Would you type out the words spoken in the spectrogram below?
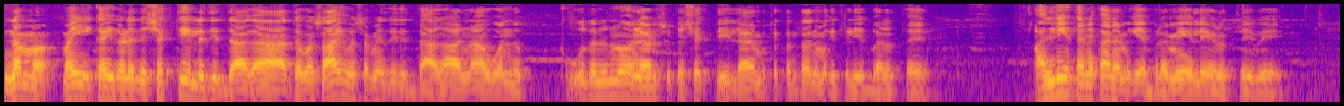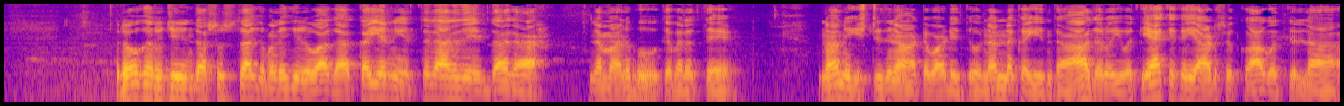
ನಮ್ಮ ಮೈ ಕೈಗಳಲ್ಲಿ ಶಕ್ತಿ ಇಲ್ಲದಿದ್ದಾಗ ಅಥವಾ ಸಾಯುವ ಸಮಯದಲ್ಲಿದ್ದಾಗ ನಾವು ಒಂದು ಕೂದಲನ್ನು ಅಲ್ಲಾಡಿಸೋಕ್ಕೆ ಶಕ್ತಿ ಇಲ್ಲ ಎಂಬತಕ್ಕಂಥ ನಮಗೆ ತಿಳಿದು ಬರುತ್ತೆ. ಅಲ್ಲಿಯ ತನಕ ನಮಗೆ ಭ್ರಮೆಯಲ್ಲೇ ಇರುತ್ತೇವೆ. ರೋಗ ರುಚಿಯಿಂದ ಸುಸ್ತಾಗಿ ಮಲಗಿರುವಾಗ ಕೈಯನ್ನು ಎತ್ತಲಾರದೇ ಇದ್ದಾಗ ನಮ್ಮ ಅನುಭವಕ್ಕೆ ಬರುತ್ತೆ. ನಾನು ಇಷ್ಟು ದಿನ ಆಟವಾಡಿದ್ದು ನನ್ನ ಕೈಯಿಂದ, ಆದರೂ ಇವತ್ತು ಯಾಕೆ ಕೈ ಆಡಿಸೋಕ್ಕಾಗುತ್ತಿಲ್ಲ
